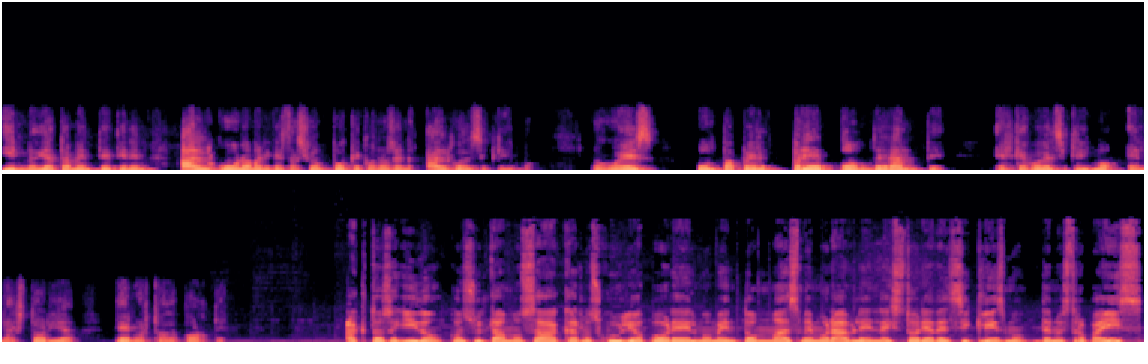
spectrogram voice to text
inmediatamente tienen alguna manifestación porque conocen algo de ciclismo. Luego es un papel preponderante el que juega el ciclismo en la historia de nuestro deporte. Acto seguido, consultamos a Carlos Julio por el momento más memorable en la historia del ciclismo de nuestro país.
